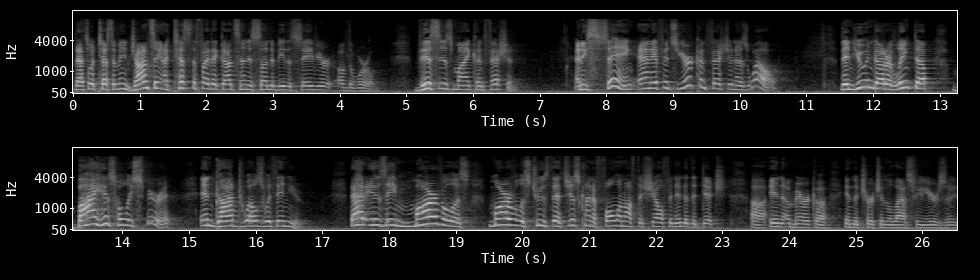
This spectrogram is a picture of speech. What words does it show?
that's what testimony. John's saying, I testify that God sent his son to be the Savior of the world. This is my confession. And he's saying, and if it's your confession as well, then you and God are linked up by his Holy Spirit, and God dwells within you. That is a marvelous, marvelous truth that's just kind of fallen off the shelf and into the ditch uh, in America, in the church in the last few years. Uh,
